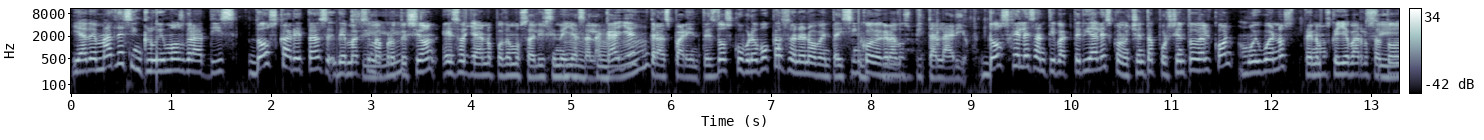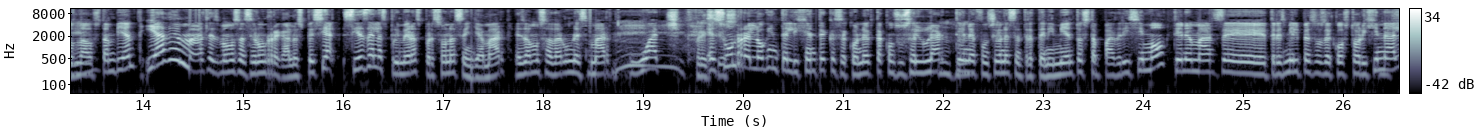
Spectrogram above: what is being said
y además les incluimos gratis dos caretas de máxima protección. Eso ya no podemos salir sin ellas a la calle. Transparentes. Dos cubrebocas en el 95 de grado hospitalario. Dos geles antibacteriales con 80% de alcohol. Muy buenos. Tenemos que llevarlos a todos lados también. Y además les vamos a hacer un regalo especial. Si es de las primeras personas en llamar, les vamos a dar un smartwatch. es un reloj inteligente que se conecta con su celular, tiene funciones de entretenimiento, está padrísimo, tiene más de 3 mil pesos de costo original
